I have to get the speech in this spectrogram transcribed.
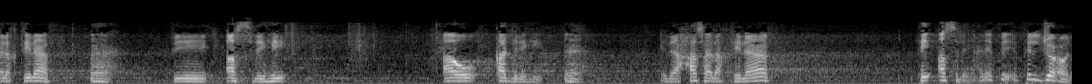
الاختلاف في أصله أو قدره. إذا حصل اختلاف في أصله يعني في, في الجعل.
